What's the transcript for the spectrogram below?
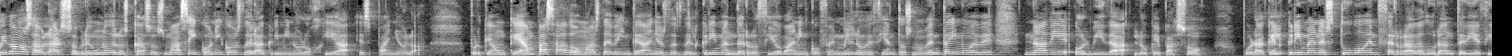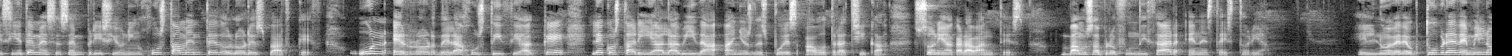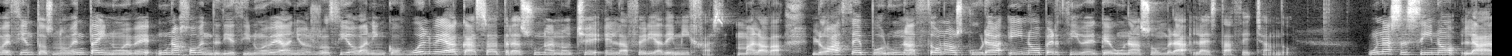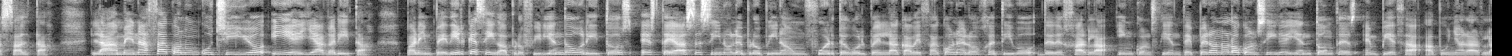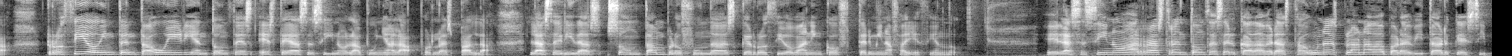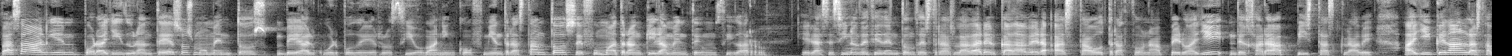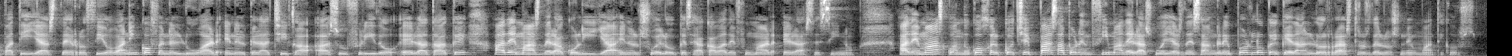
Hoy vamos a hablar sobre uno de los casos más icónicos de la criminología española, porque aunque han pasado más de 20 años desde el crimen de Rocío Baninkoff en 1999, nadie olvida lo que pasó. Por aquel crimen estuvo encerrada durante 17 meses en prisión injustamente Dolores Vázquez, un error de la justicia que le costaría la vida años después a otra chica, Sonia Caravantes. Vamos a profundizar en esta historia. El 9 de octubre de 1999, una joven de 19 años, Rocío Baninkoff, vuelve a casa tras una noche en la Feria de Mijas, Málaga. Lo hace por una zona oscura y no percibe que una sombra la está acechando. Un asesino la asalta, la amenaza con un cuchillo y ella grita. Para impedir que siga profiriendo gritos, este asesino le propina un fuerte golpe en la cabeza con el objetivo de dejarla inconsciente, pero no lo consigue y entonces empieza a apuñalarla. Rocío intenta huir y entonces este asesino la apuñala por la espalda. Las heridas son tan profundas que Rocío Baninkoff termina falleciendo. El asesino arrastra entonces el cadáver hasta una explanada para evitar que si pasa alguien por allí durante esos momentos vea el cuerpo de Rocío Baninkoff. Mientras tanto, se fuma tranquilamente un cigarro. El asesino decide entonces trasladar el cadáver hasta otra zona, pero allí dejará pistas clave. Allí quedan las zapatillas de Rocío Baninkoff en el lugar en el que la chica ha sufrido el ataque, además de la colilla en el suelo que se acaba de fumar el asesino. Además, cuando coge el coche pasa por encima de las huellas de sangre por lo que quedan los rastros de los neumáticos.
